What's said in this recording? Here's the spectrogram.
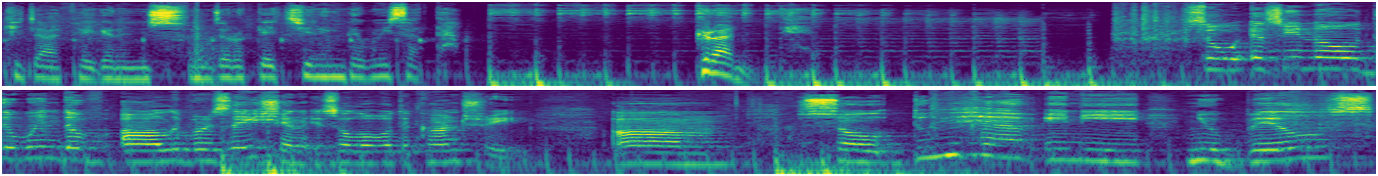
기자회견은 순조롭게 진행되고 있었다. 그런데 So, as you know, the wind of uh, liberalization is all over the country. Um, so, do you have any new bills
